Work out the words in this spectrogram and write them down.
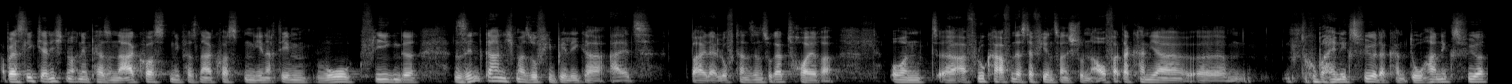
Aber das liegt ja nicht nur an den Personalkosten. Die Personalkosten, je nachdem, wo Fliegende, sind gar nicht mal so viel billiger als bei der Lufthansa, sind sogar teurer. Und äh, Flughafen, dass der 24 Stunden auf hat, da kann ja ähm, Dubai nichts für, da kann Doha nichts für,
